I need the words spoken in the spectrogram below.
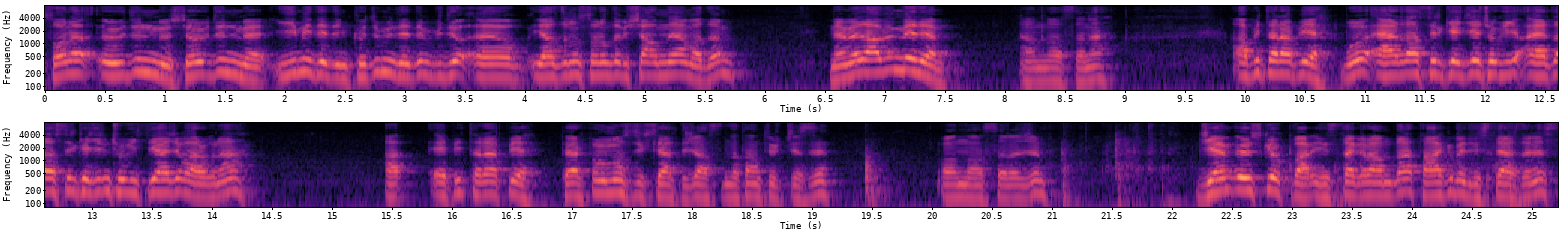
Sonra övdün mü, sövdün mü, iyi mi dedin, kötü mü dedin? Video e, yazının sonunda bir şey anlayamadım. Mehmet abim benim. Ondan sonra apiterapi. Bu Erdal Sirkeci'ye çok iyi Erdal Sirkeci'nin çok ihtiyacı var buna. A- Epiterapi. Performans yükseltici aslında tam Türkçesi. Ondan sonracım. Cem Özgök var Instagram'da. Takip edin isterseniz.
